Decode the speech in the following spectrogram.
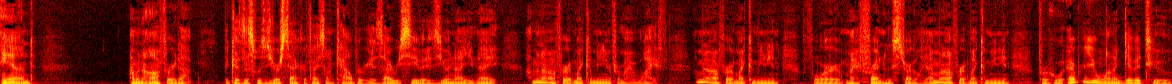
and I'm going to offer it up because this was your sacrifice on Calvary. As I receive it, as you and I unite, I'm going to offer up my communion for my wife. I'm going to offer up my communion for my friend who's struggling. I'm going to offer up my communion for whoever you want to give it to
